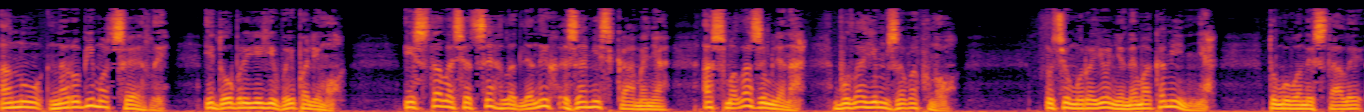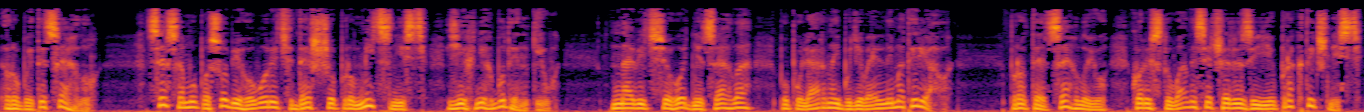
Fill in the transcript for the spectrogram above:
Ану, наробімо цегли, і добре її випалімо. І сталася цегла для них замість каменя, а смола земляна була їм за вапно. У цьому районі нема каміння, тому вони стали робити цеглу. Це само по собі говорить дещо про міцність їхніх будинків. Навіть сьогодні цегла популярний будівельний матеріал. Проте цеглою користувалися через її практичність,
